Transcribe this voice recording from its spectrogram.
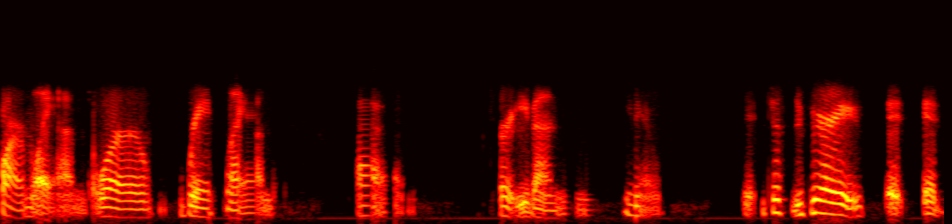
farmland or raised land, um, or even, you know, it just very it it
